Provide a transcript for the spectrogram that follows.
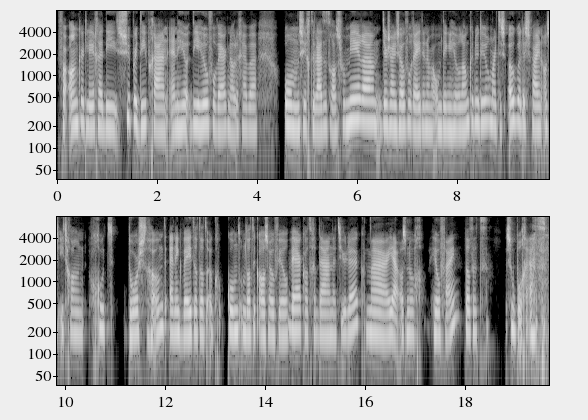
verankerd liggen die super diep gaan en heel, die heel veel werk nodig hebben om zich te laten transformeren. Er zijn zoveel redenen waarom dingen heel lang kunnen duren. Maar het is ook wel eens fijn als iets gewoon goed doorstroomt. En ik weet dat dat ook komt omdat ik al zoveel werk had gedaan natuurlijk. Maar ja, alsnog heel fijn dat het soepel gaat.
